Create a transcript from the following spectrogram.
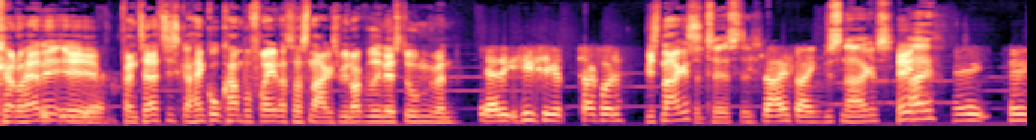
Kan du have det ja. øh, fantastisk, og have en god kamp på fredag, så snakkes vi nok ved i næste uge, min ven. ja, det er helt sikkert. Tak for det. Vi snakkes. Vi Fantastisk. snakkes, drenge. Vi snakkes. Hej. Hej. Hej, hej.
